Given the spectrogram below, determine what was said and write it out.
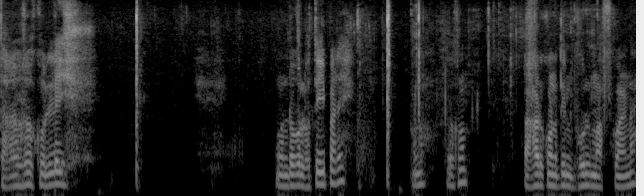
তাড়াহুড়ো করলেই গন্ডগোল হতেই পারে। কোনো রকম পাহাড় কোনো দিন ভুল মাফ করে না।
